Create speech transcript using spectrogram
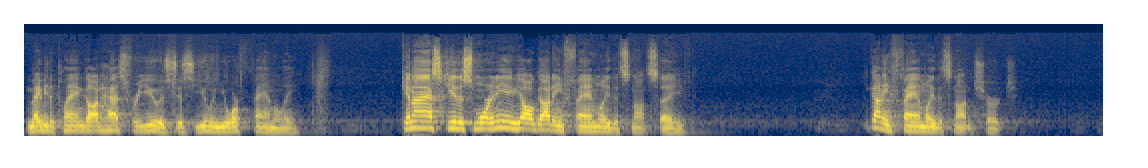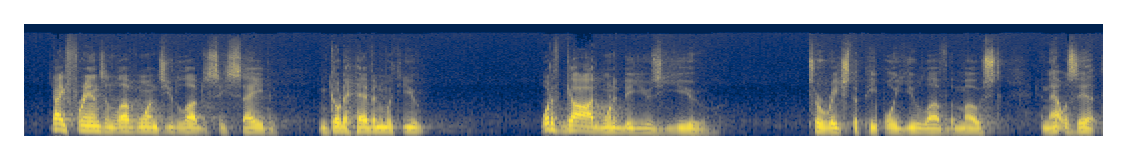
Maybe the plan God has for you is just you and your family. Can I ask you this morning, any of y'all got any family that's not saved? You got any family that's not in church? You got any friends and loved ones you'd love to see saved and, and go to heaven with you? What if God wanted to use you to reach the people you love the most? And that was it.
